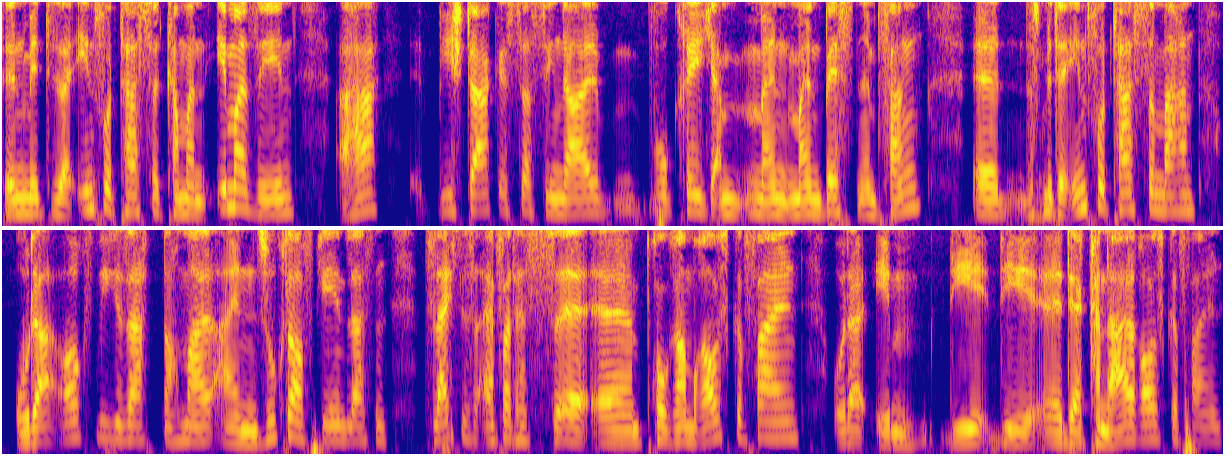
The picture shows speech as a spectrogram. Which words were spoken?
denn mit dieser Infotaste kann man immer sehen, aha, wie stark ist das Signal, wo kriege ich meinen, meinen besten Empfang, äh, das mit der Infotaste machen oder auch, wie gesagt, nochmal einen Suchlauf gehen lassen. Vielleicht ist einfach das äh, äh, Programm rausgefallen oder eben die, die, der Kanal rausgefallen,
